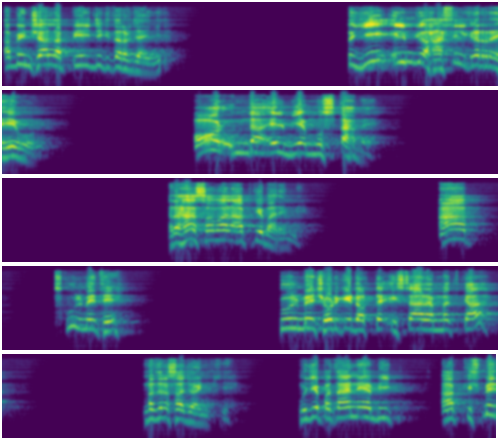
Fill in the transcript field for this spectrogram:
اب انشاءاللہ پی ایچ ڈی کی طرف جائیں گے۔ تو یہ علم جو حاصل کر رہے ہو اور عمدہ علم یہ مستحب ہے۔ رہا سوال آپ کے بارے میں۔ آپ اسکول میں تھے۔ اسکول میں چھوڑ کے ڈاکٹر اسرار احمد کا مدرسہ جوائن کیے۔ مجھے پتا نہیں ابھی آپ کس میں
